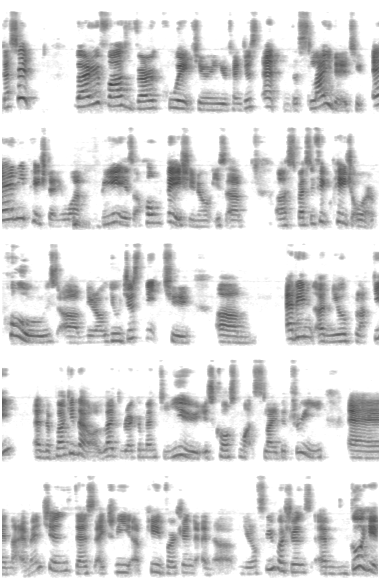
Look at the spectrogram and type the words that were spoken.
That's it. Very fast, very quick. You, you can just add the slider to any page that you want. Be it is a home page, you know, it's a, a specific page or a post. Um, you know, you just need to um, add in a new plugin and the plugin that I would like to recommend to you is called Smart Slider 3. And like I mentioned, there's actually a paid version and a you know free versions. And go ahead,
